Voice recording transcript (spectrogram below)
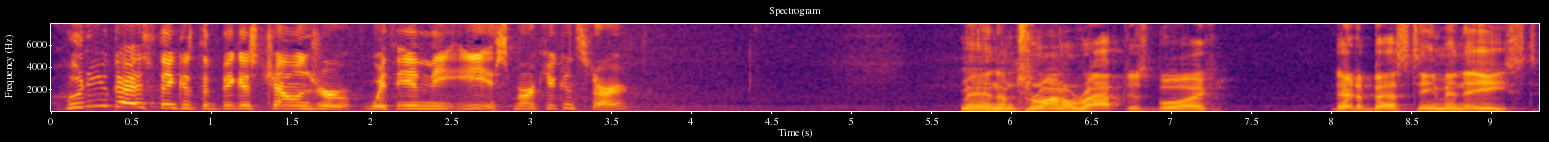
Who do you guys think is the biggest challenger within the East? Mark, you can start. Man, them Toronto Raptors, boy, they're the best team in the East.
